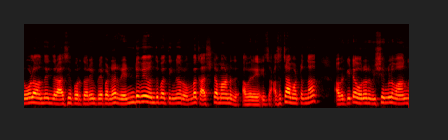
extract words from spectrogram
ரோலை வந்து இந்த ராசியை பொறுத்தவரையும் ப்ளே பண்ணுறாரு ரெண்டுமே வந்து பார்த்திங்கன்னா ரொம்ப கஷ்டமானது. அவர் அசைச்சா மட்டும்தான் அவர்கிட்ட ஒரு ஒரு விஷயங்களும் வாங்க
